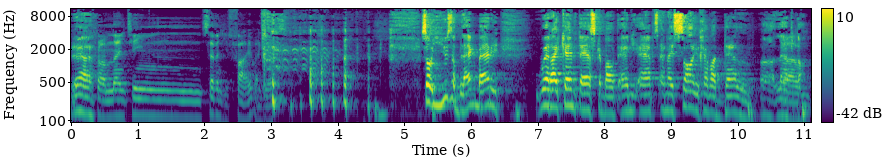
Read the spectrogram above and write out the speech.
Yeah. From 1975, I guess. So you use a BlackBerry, where I can't ask about any apps, and I saw you have a Dell uh, laptop. Um,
